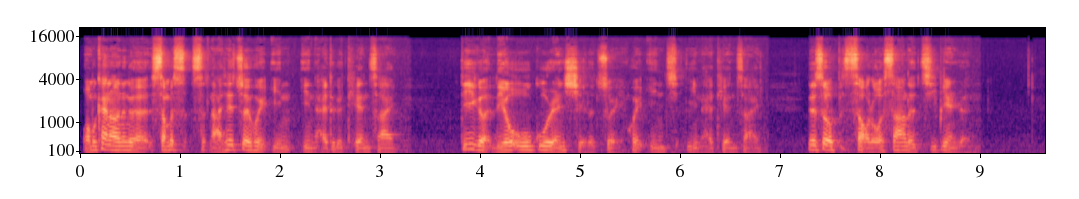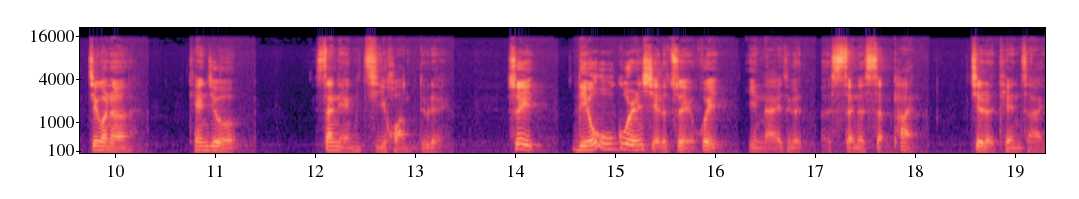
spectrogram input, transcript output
我们看到那个什么是哪些罪会引引来这个天灾？第一个，流无辜人血的罪会引起引来天灾。那时候扫罗杀了畸变人，结果呢，天就三年饥荒，对不对？所以流无辜人血的罪会引来这个神的审判，接着天灾。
